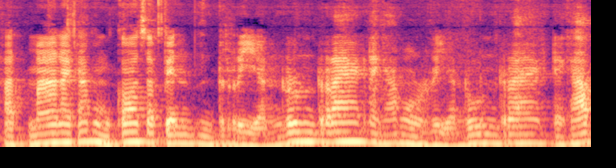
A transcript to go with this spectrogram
ถัดมานะครับผมก็จะเป็นเหรียญรุ่นแรกนะครับ ผมเหรียญรุ่นแรกนะครับ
